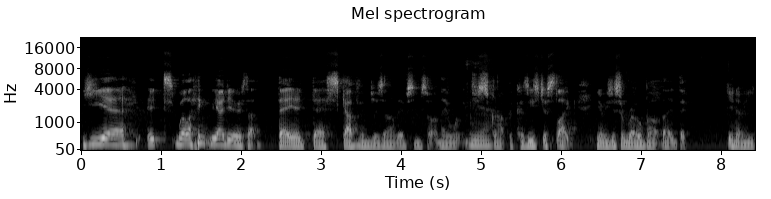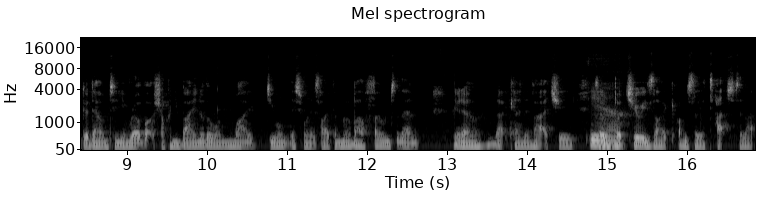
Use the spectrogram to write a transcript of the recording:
yeah, it's well. I think the idea is that they they're scavengers, aren't they, of some sort, and they want to Yeah. scrap because he's just like you know he's just a robot. They, they, you know, you go down to your robot shop and you buy another one. Why do you want this one? It's like a mobile phone to them, you know, that kind of attitude. Yeah. So, but Chewie's like obviously attached to that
